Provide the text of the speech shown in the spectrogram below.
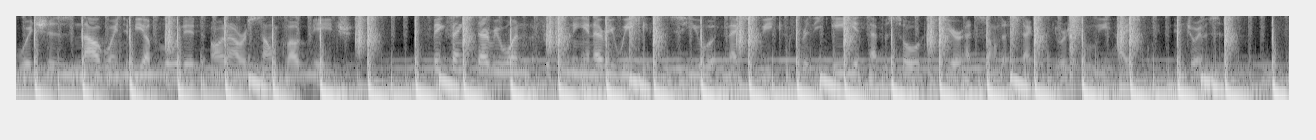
which is now going to be uploaded on our SoundCloud page. Big thanks to everyone for tuning in every week, and see you next week for the 80th episode here at Sound of Tech with yours truly, High Point. Enjoy the set.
